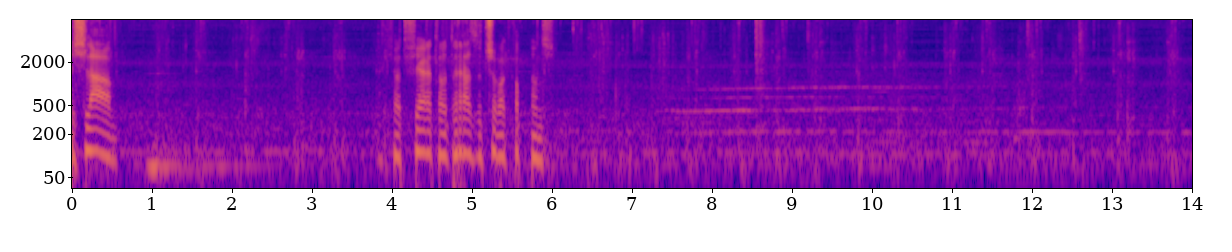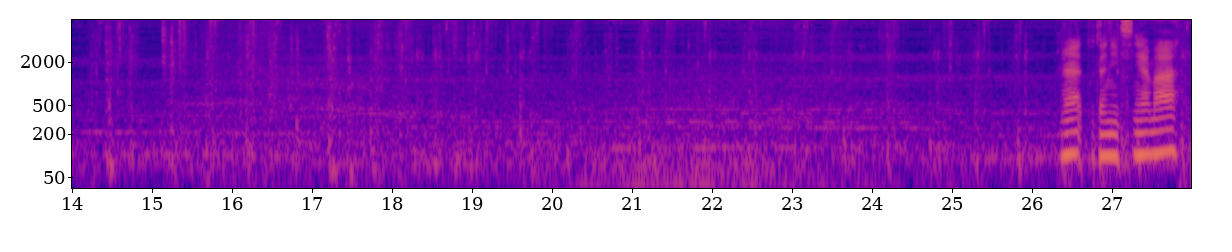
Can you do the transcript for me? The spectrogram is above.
Myślałem. Jak się otwiera, to od razu trzeba kopnąć. Nie, tutaj nic nie ma.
